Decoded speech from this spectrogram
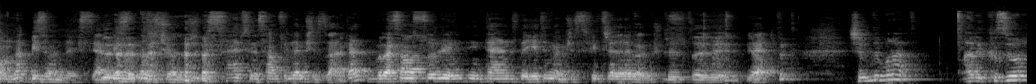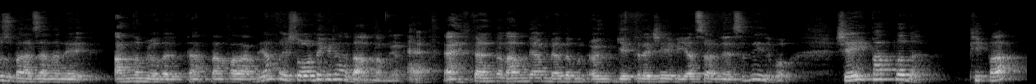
konuda biz öndeyiz. Yani biz Evet. nasıl çözmüşüz? Biz hepsini sansürlemişiz zaten. Bırak. Sansürlü interneti de yetinmemişiz. Filtrelere bölmüşüz. Filtreleri yaptık. Şimdi Murat hani kızıyoruz bazen hani anlamıyorlar internetten falan diye ama işte oradakiler de anlamıyor. Evet. Yani internetten anlayan bir adamın ön- getireceği bir yasa önerisi değil bu. Şey patladı. Pipa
